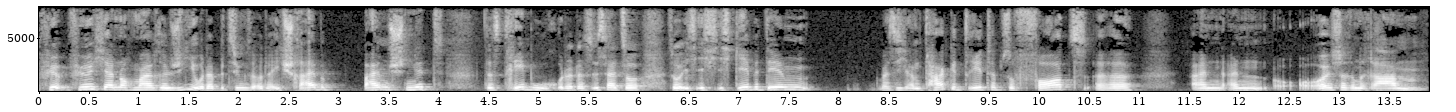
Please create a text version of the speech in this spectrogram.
führe führ ich ja nochmal Regie oder beziehungsweise oder ich schreibe beim Schnitt das Drehbuch oder das ist halt so, so ich, ich, ich gebe dem, was ich am Tag gedreht habe, sofort äh, einen, einen äußeren Rahmen.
